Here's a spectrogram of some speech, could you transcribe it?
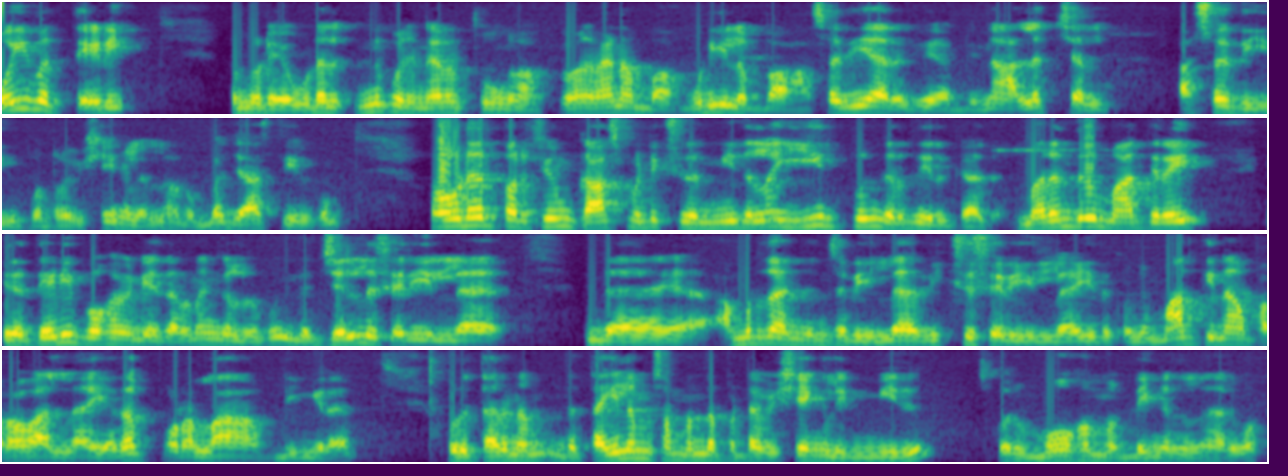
ஓய்வை தேடி உன்னுடைய உடல் இன்னும் கொஞ்சம் நேரம் தூங்கலாம். வேணாம்பா முடியலப்பா அசதியா இருக்கு அப்படின்னா அலைச்சல் அசதி இது போன்ற விஷயங்கள் எல்லாம் ரொம்ப ஜாஸ்தி இருக்கும். பவுடர் பர்ஃப்யூம் காஸ்மெட்டிக்ஸ் இதன் மீதெல்லாம் ஈர்ப்புங்கிறது இருக்காது. மருந்து மாத்திரை இதை தேடி போக வேண்டிய தருணங்கள் இருக்கும். இந்த ஜெல்லு சரியில்லை இந்த அமிர்தாஞ்சன் சரியில்லை விக்ஸு சரியில்லை இதை கொஞ்சம் மாத்தினா பரவாயில்ல எதை போடலாம் அப்படிங்கிற ஒரு தருணம். இந்த தைலம் சம்பந்தப்பட்ட விஷயங்களின் மீது ஒரு மோகம் அப்படிங்கிறதுலாம் இருக்கும்.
